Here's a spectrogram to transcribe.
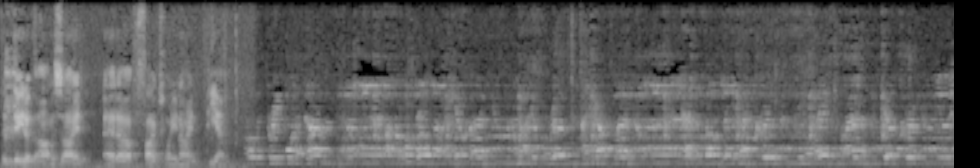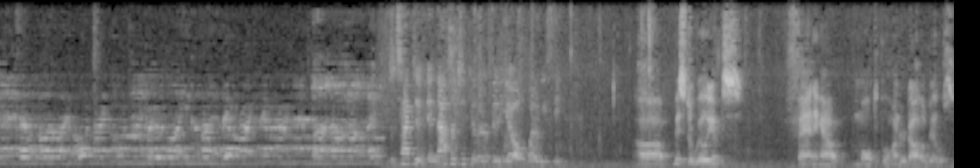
the date of the homicide at uh, 5:29 p.m. Detective, in that particular video, what do we see? Uh, Mr. Williams fanning out multiple hundred dollar bills.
